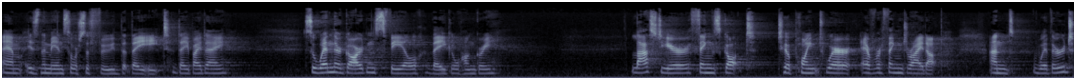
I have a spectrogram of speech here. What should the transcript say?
um, is the main source of food that they eat day by day. So when their gardens fail, they go hungry. Last year, things got to a point where everything dried up and withered,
